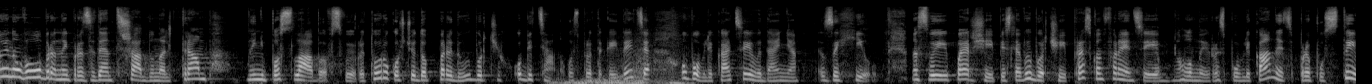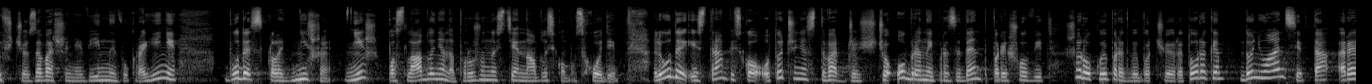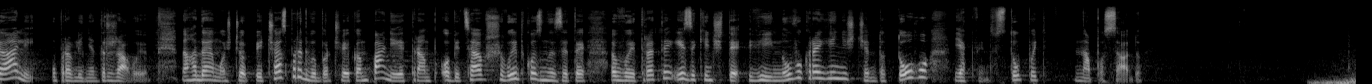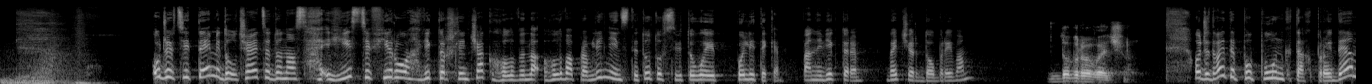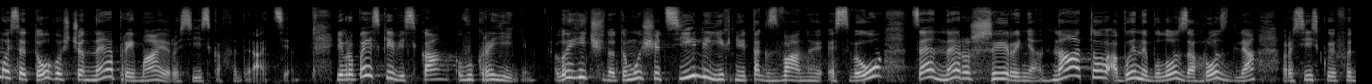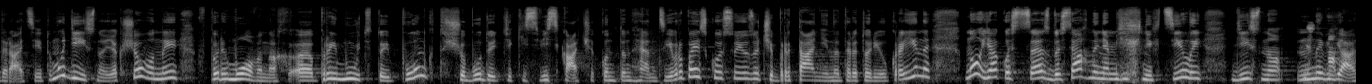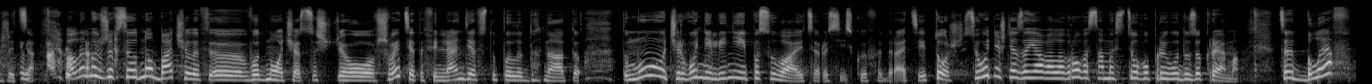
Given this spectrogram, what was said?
Ну і новообраний президент США Дональд Трамп нині послабив свою риторику щодо передвиборчих обіцянок. Ось про таке йдеться у публікації видання The Hill. На своїй першій післявиборчій прес-конференції головний республіканець припустив, що завершення війни в Україні буде складніше ніж послаблення напруженості на близькому сході. Люди із трампівського оточення стверджують, що обраний президент перейшов від широкої передвиборчої риторики до нюансів та реалій управління державою. Нагадаємо, що під час передвиборчої кампанії Трамп обіцяв швидко знизити витрати і закінчити війну в Україні ще до того, як він вступить на посаду. Отже, в цій темі долучається до нас гість ефіру Віктор Шлінчак, голова, голова правління Інституту світової політики. Пане Вікторе, вечір добрий вам. Доброго вечора. Отже, давайте по пунктах пройдемося того, що не приймає Російська Федерація. Європейські війська в Україні. Логічно, тому що цілі їхньої так званої СВО це не розширення НАТО, аби не було загроз для Російської Федерації. Тому дійсно, якщо вони в перемовинах е, приймуть той пункт, що будуть якісь війська чи контингент з Європейського союзу чи Британії на території України, ну якось це з досягненням їхніх цілей дійсно не в'яжеться. Але ми вже все одно бачили е, водночас, що Швеція та Фінляндія вступили до НАТО. Тому червоні лінії посуваються Російської Федерації. Тож сьогоднішня заява Лаврова саме з цього приводу, зокрема, це блеф.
